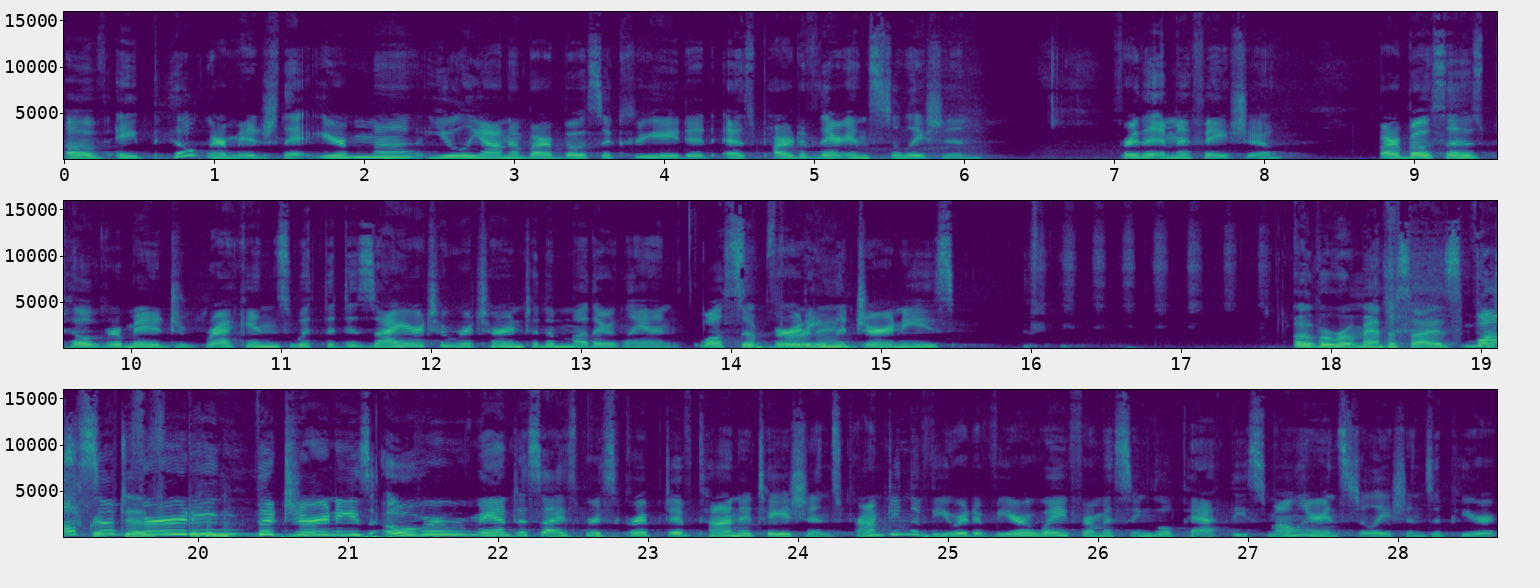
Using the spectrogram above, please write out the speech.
of a pilgrimage that Irma Juliana Barbosa created as part of their installation for the MFA show. Barbosa's pilgrimage reckons with the desire to return to the motherland while subverting, the journey's over romanticized while prescriptive subverting the journey's over romanticized prescriptive connotations, prompting the viewer to veer away from a single path. These smaller installations appear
